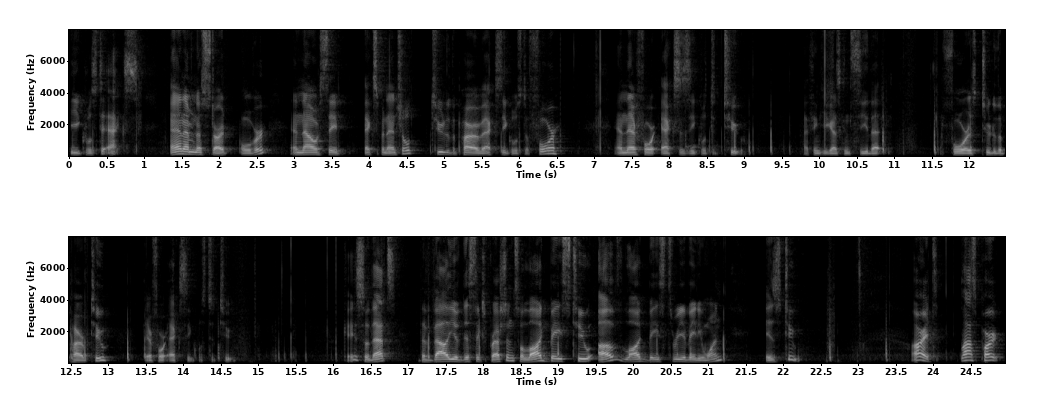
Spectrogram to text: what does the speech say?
equals to x. And I'm going to start over, and now say exponential, 2 to the power of x equals to 4, and therefore x is equal to 2. I think you guys can see that 4 is 2 to the power of 2, therefore x equals to 2. Okay, so that's the value of this expression. So log base 2 of log base 3 of 81 is 2. All right, last part,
